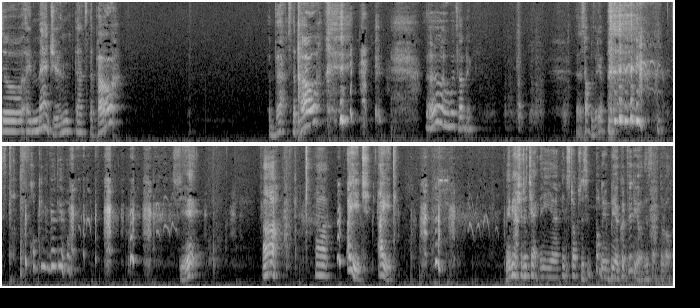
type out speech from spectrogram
So I imagine that's the power. That's the power. oh, what's happening? Uh, stop the video. stop the fucking video. Shit. Ah, uh, I eat. I eat. Maybe I should have checked the uh, instructions. It probably would be a good video. This after all.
